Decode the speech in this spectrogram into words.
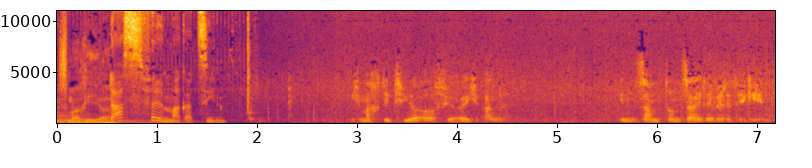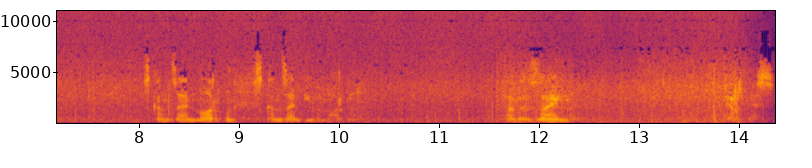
ist Maria. Das Filmmagazin. Ich mach die Tür auf für euch alle. In Samt und Seide werdet ihr gehen. Es kann sein morgen, es kann sein übermorgen. Aber sein wird es.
